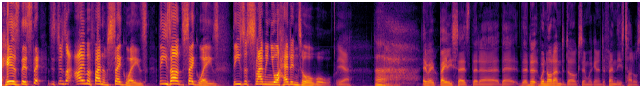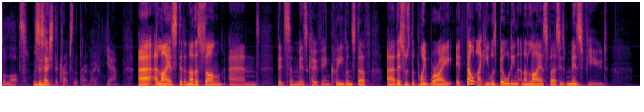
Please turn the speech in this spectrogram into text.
Here's this thing. It's just like I'm a fan of segues. These aren't segues. These are slamming your head into a wall. yeah. Anyway, Bayley says that uh, they're, they're, that we're not underdogs and we're going to defend these titles a lot. It was essentially the crux of the promo. Yeah. Uh, Elias did another song and did some Miz Kofi and Cleveland stuff. Uh, this was the point where I it felt like he was building an Elias versus Miz feud,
